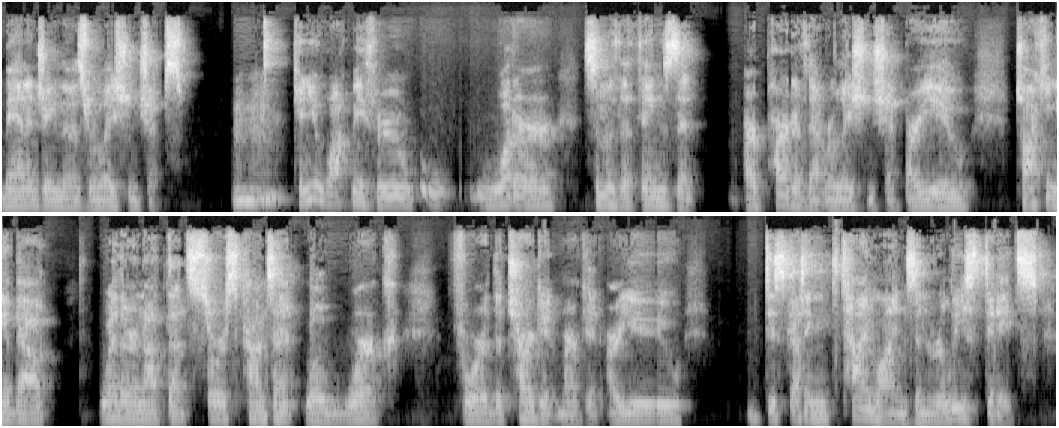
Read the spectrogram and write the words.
managing those relationships. Mm-hmm. Can you walk me through what are some of the things that are part of that relationship? Are you talking about whether or not that source content will work for the target market? Are you discussing timelines and release dates?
